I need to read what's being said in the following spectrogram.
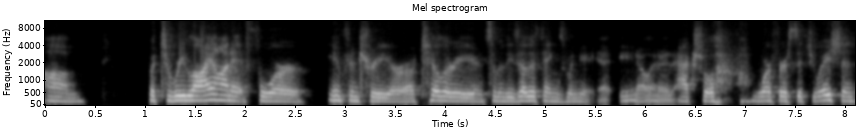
Um, but to rely on it for infantry or artillery and some of these other things when you you know in an actual warfare situation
